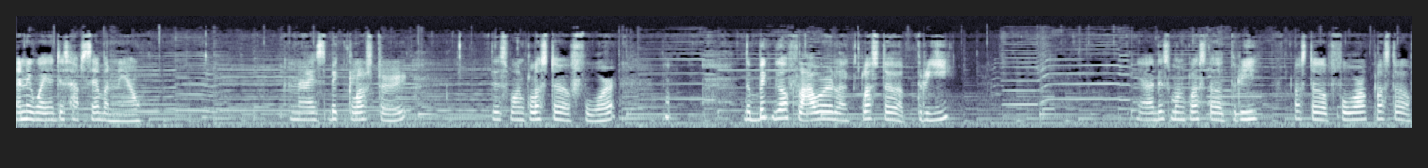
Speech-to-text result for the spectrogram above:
Anyway, I just have seven now. Nice big cluster. This one cluster of four. The bigger flower like cluster of three. Yeah, this one cluster of three, cluster of four, cluster of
